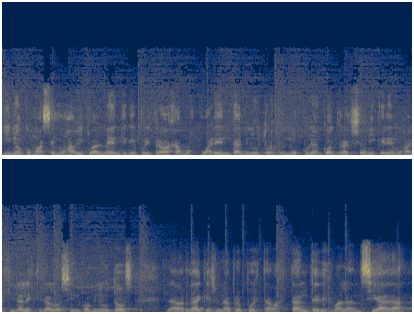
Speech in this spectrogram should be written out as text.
Y no como hacemos habitualmente, que por ahí trabajamos 40 minutos del músculo en contracción y queremos al final estirar los 5 minutos. La verdad que es una propuesta bastante desbalanceada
